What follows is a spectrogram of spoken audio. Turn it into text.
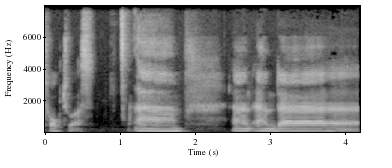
talk to us. Um, and and uh,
